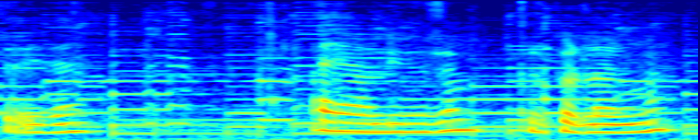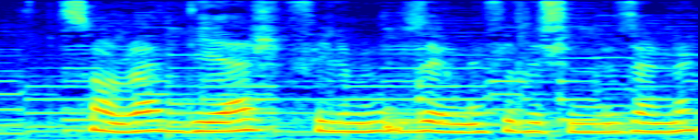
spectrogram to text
Şöyle ayarlıyorum pırpırlarımı. Sonra diğer filmin üzerine, fil dişinin üzerine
